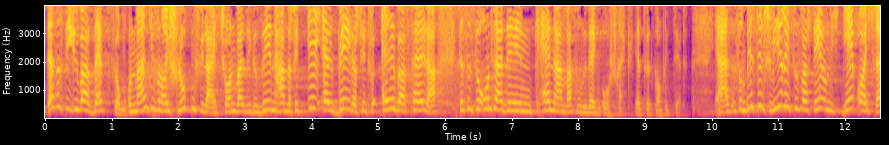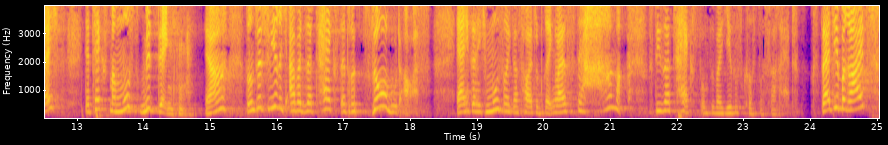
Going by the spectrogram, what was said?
Das ist die Übersetzung. Und manche von euch schlucken vielleicht schon, weil sie gesehen haben, da steht ELB, das steht für Elberfelder. Das ist so unter den Kennern was, wo sie denken, oh Schreck, jetzt wird's kompliziert. Ja, es ist so ein bisschen schwierig zu verstehen und ich gebe euch recht, der Text, man muss mitdenken. Ja, sonst wird schwierig, aber dieser Text, er drückt so gut aus. Ja, ich, ich muss euch das heute bringen, weil es ist der Hammer, was dieser Text uns über Jesus Christus verrät. Seid ihr bereit?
